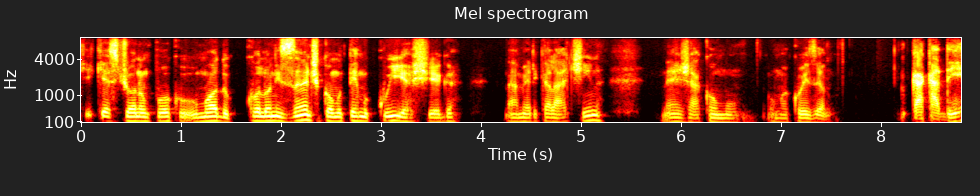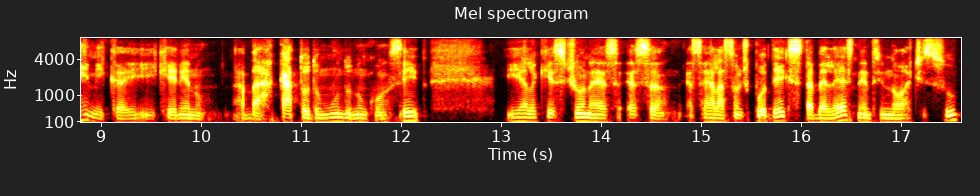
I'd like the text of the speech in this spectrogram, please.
que questiona um pouco o modo colonizante como o termo queer chega na América Latina, né, já como uma coisa acadêmica e querendo abarcar todo mundo num conceito. E ela questiona essa, essa, essa relação de poder que se estabelece né, entre norte e sul,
